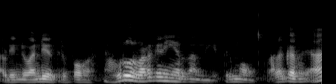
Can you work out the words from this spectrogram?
அப்படின்ட்டு வண்டி எடுத்துகிட்டு போங்க. அவரு ஒரு வழக்கறிஞர் தான் நீங்க திரும்பவும். வழக்கறிஞர் ஆ?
